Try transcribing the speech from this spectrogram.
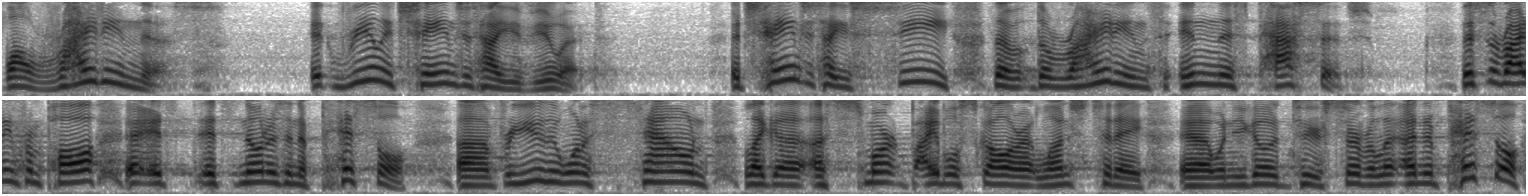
while writing this, it really changes how you view it. It changes how you see the, the writings in this passage. This is a writing from Paul. It's, it's known as an epistle. Um, for you who want to sound like a, a, smart Bible scholar at lunch today, uh, when you go to your server, an epistle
